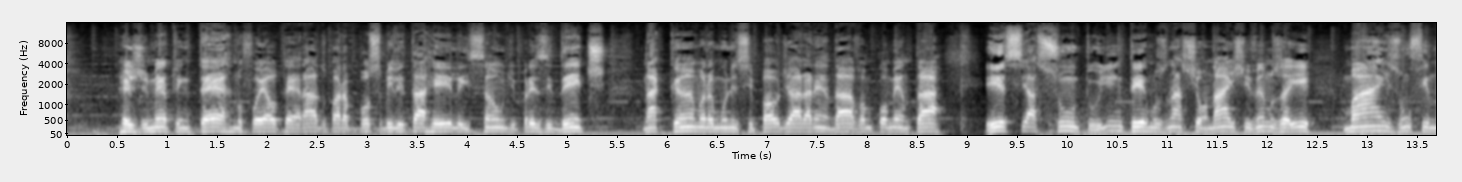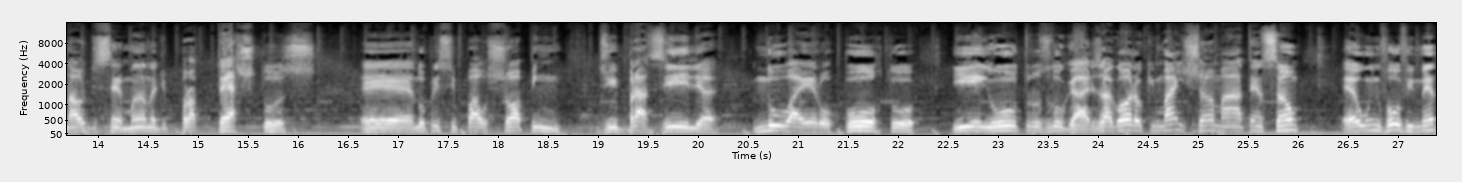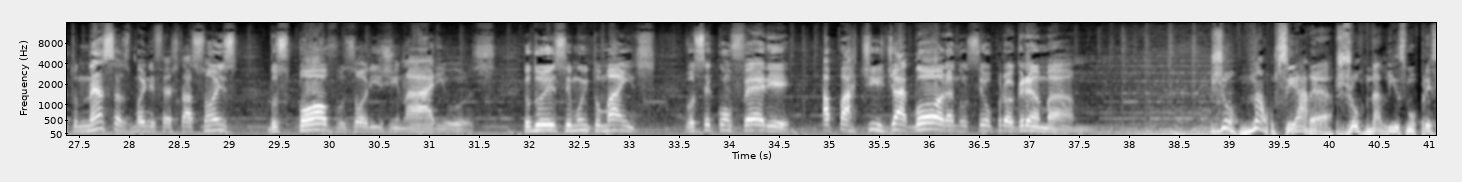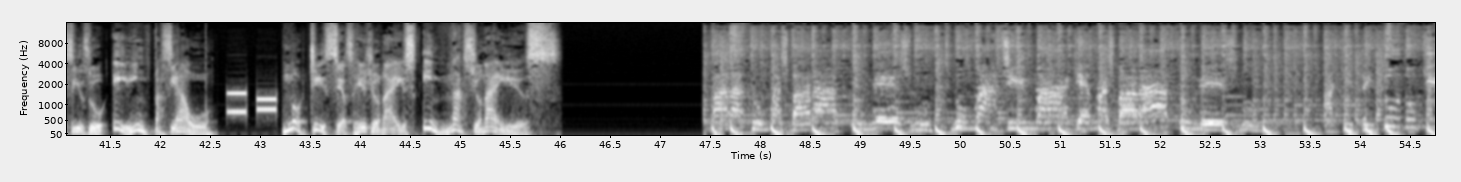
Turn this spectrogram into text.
Regimento interno foi alterado para possibilitar a reeleição de presidente na Câmara Municipal de Ararendá. Vamos comentar esse assunto. E em termos nacionais, tivemos aí mais um final de semana de protestos é, no principal shopping de Brasília, no aeroporto e em outros lugares. Agora, o que mais chama a atenção é o envolvimento nessas manifestações dos povos originários. Tudo isso e muito mais você confere a partir de agora no seu programa. Jornal Ceará, jornalismo preciso e imparcial. Notícias regionais e nacionais. Barato, mais barato mesmo. No Mar de Mag é mais barato mesmo. Aqui tem tudo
